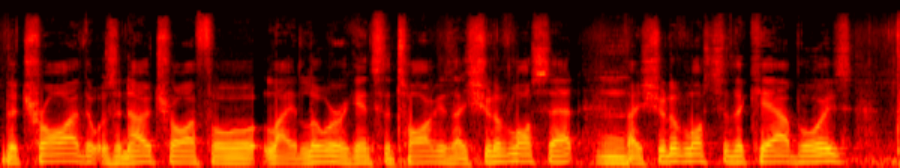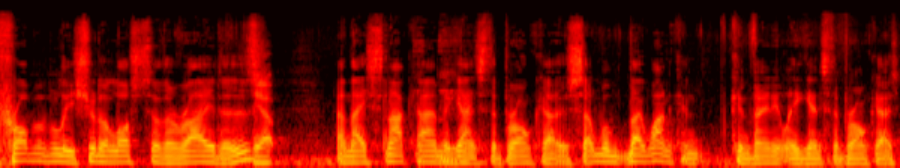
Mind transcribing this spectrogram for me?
The try that was a no try for Lure against the Tigers, they should have lost that. Mm. They should have lost to the Cowboys. Probably should have lost to the Raiders. Yep. And they snuck home against the Broncos. So well, they won con- conveniently against the Broncos.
